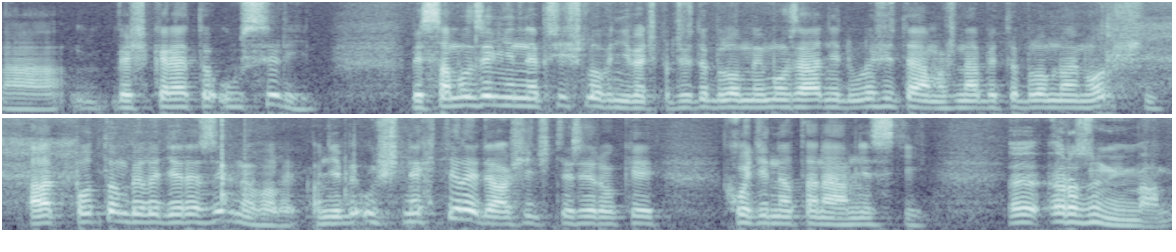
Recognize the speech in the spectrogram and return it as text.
a veškeré to úsilí, by samozřejmě nepřišlo v ní več, protože to bylo mimořádně důležité a možná by to bylo mnohem horší. Ale potom by lidi rezignovali. Oni by už nechtěli další čtyři roky chodit na ta náměstí. E, Rozumím vám.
